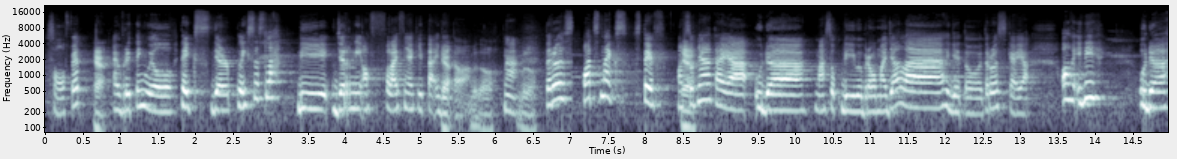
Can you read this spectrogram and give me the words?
solve it. Ya. Everything will takes their places lah di journey of life-nya kita Ya, gitu. betul, Nah, betul. terus what's next, Steve? Maksudnya kayak udah masuk di beberapa majalah gitu. Terus kayak, oh ini udah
